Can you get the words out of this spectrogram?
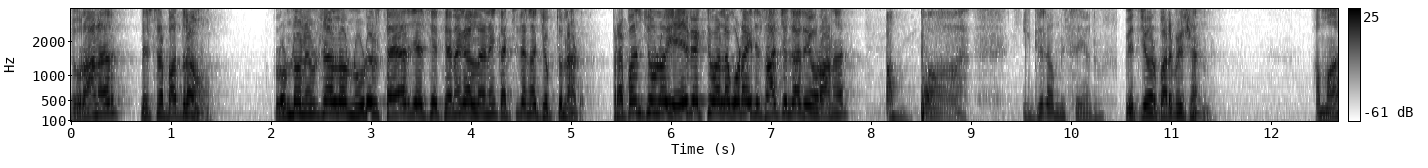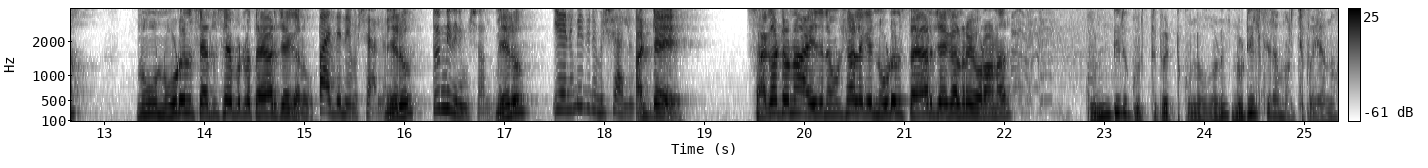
Your honour mister Bhadram. రెండు నిమిషాల్లో నూడిల్స్ తయారు చేసి తినగలని ఖచ్చితంగా చెప్తున్నాడు. ప్రపంచంలో ఏ వ్యక్తి వల్ల కూడా ఇది సాధ్యం కాదు యువర్ ఆనర్. అబ్బా ఇదిలా మిస్ అయ్యాను. With your permission. అమ్మా నువ్వు నూడిల్స్ ఎంతసేపట్లో తయారు చేయగలవు? పది నిమిషాలు. మీరు? తొమ్మిది నిమిషాలు. మీరు? ఎనిమిది నిమిషాలు. అంటే సగటున ఐదు నిమిషాలకి నూడిల్స్ తయారు చేయగలరు యువర్ ఆనర్? గుండెలు గుర్తు పెట్టుకున్నావు కానీ నూడిల్స్ ఇలా మర్చిపోయాను?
